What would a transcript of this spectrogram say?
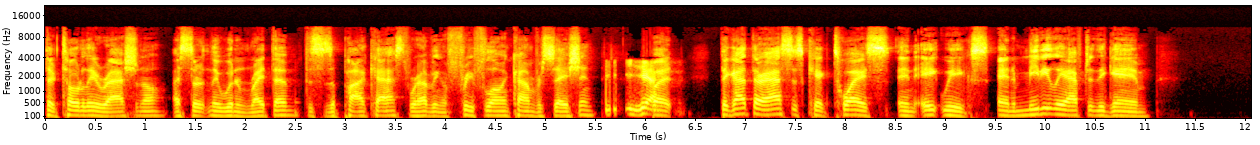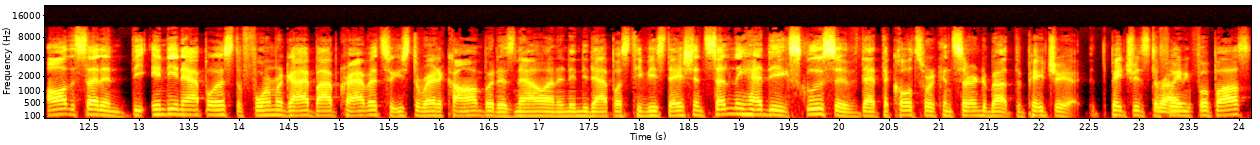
They're totally irrational. I certainly wouldn't write them. This is a podcast. We're having a free flowing conversation. Yeah, But they got their asses kicked twice in eight weeks, and immediately after the game, all of a sudden, the Indianapolis, the former guy Bob Kravitz, who used to write a column but is now on an Indianapolis TV station, suddenly had the exclusive that the Colts were concerned about the Patriot Patriots deflating footballs.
